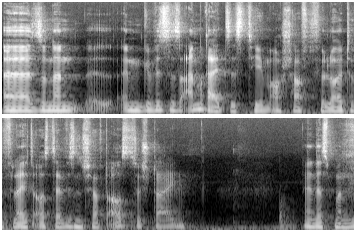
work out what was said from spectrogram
äh, sondern äh, ein gewisses Anreizsystem auch schafft für Leute vielleicht aus der Wissenschaft auszusteigen. Ja, dass man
